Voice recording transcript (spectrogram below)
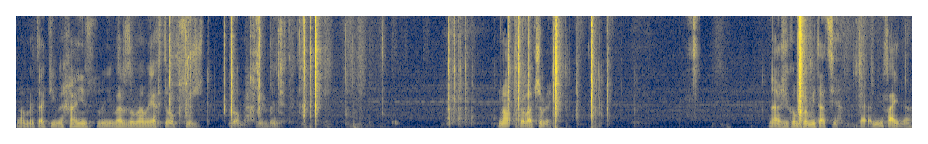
mamy taki mechanizm, tu nie bardzo mamy jak to obsłużyć. Dobra, niech będzie tak. No, zobaczymy. Na razie kompromitacja. Karabin fajna.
